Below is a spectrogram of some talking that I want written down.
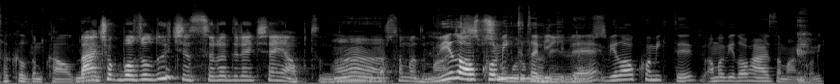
takıldım kaldım. Ben çok bozulduğu için sıra direkt şey yaptım. Umursamadım artık. Willow şey komikti tabii değil, ki de. Willow komikti ama Willow her zaman komik.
